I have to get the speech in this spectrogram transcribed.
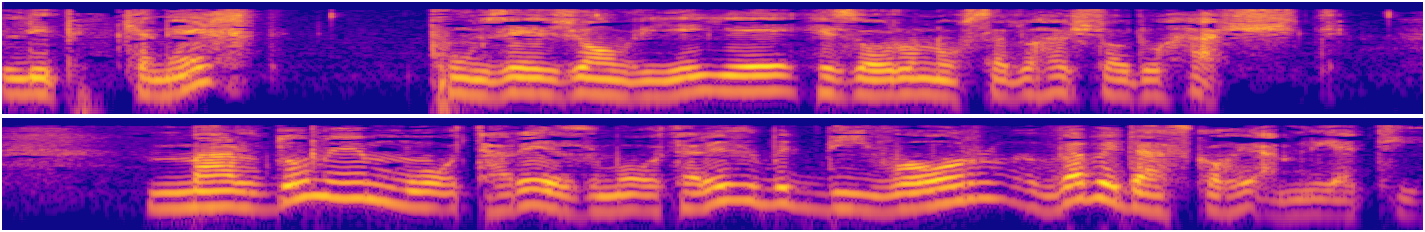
لیپکنخت 15 ژانویه 1988 مردم معترض معترض به دیوار و به دستگاه امنیتی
